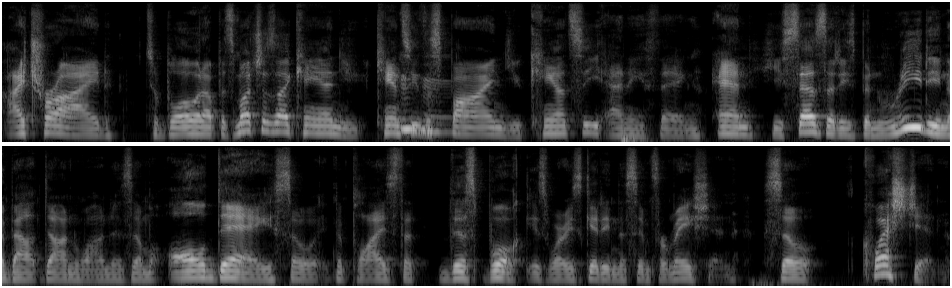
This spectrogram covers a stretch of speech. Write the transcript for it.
I tried to blow it up as much as I can. You can't see the mm-hmm. spine, you can't see anything. And he says that he's been reading about Don Juanism all day, so it implies that this book is where he's getting this information. So, question.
